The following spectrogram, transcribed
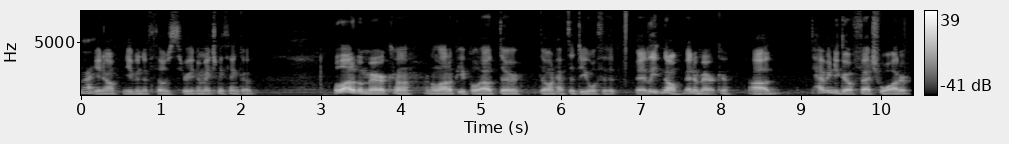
right. You know, even if those three, and it makes me think of a lot of America and a lot of people out there don't have to deal with it. At least, no, in America, uh, having to go fetch water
